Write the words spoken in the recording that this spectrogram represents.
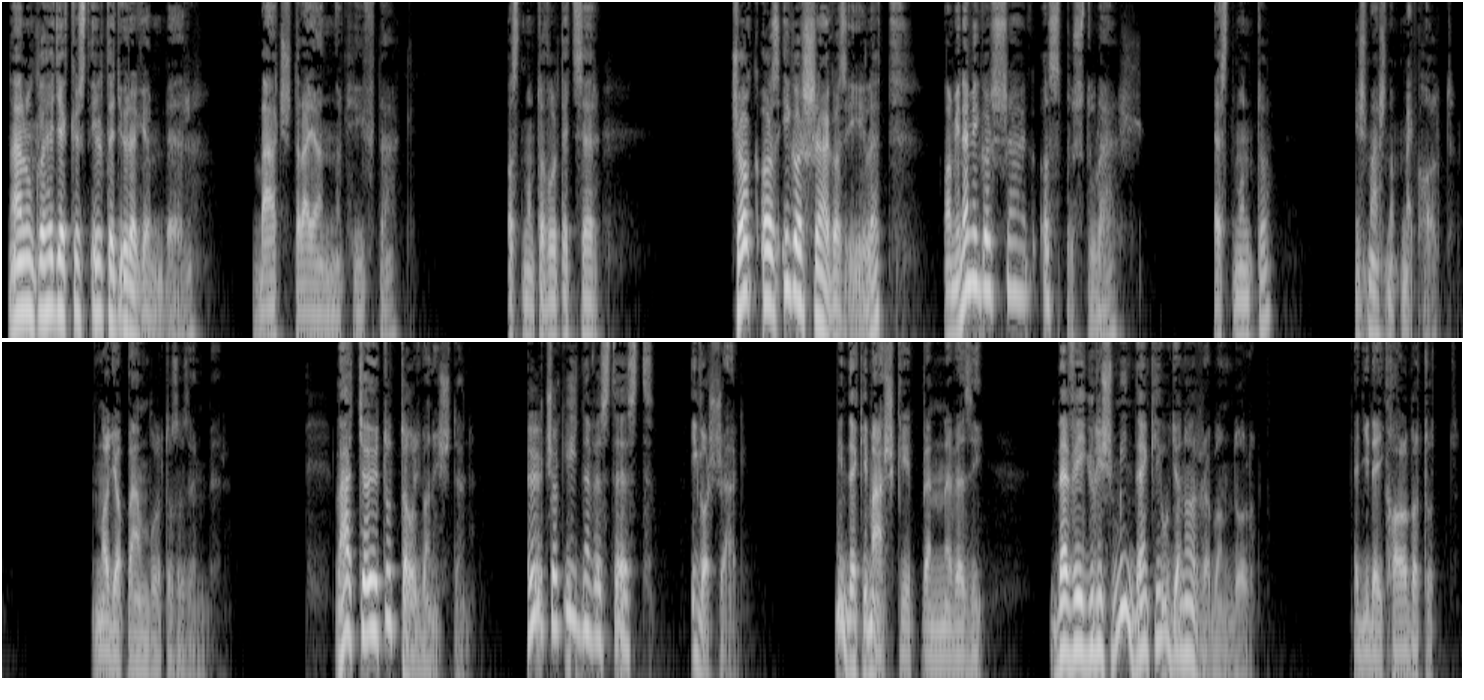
Nálunk a hegyek közt élt egy öregember. Bács Trajannak hívták. Azt mondta volt egyszer, csak az igazság az élet, ami nem igazság, az pusztulás. Ezt mondta, és másnap meghalt. Nagyapám volt az az ember. Látja, ő tudta, hogy van Isten. Ő csak így nevezte ezt igazság. Mindenki másképpen nevezi, de végül is mindenki ugyanarra gondol. Egy ideig hallgatott,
